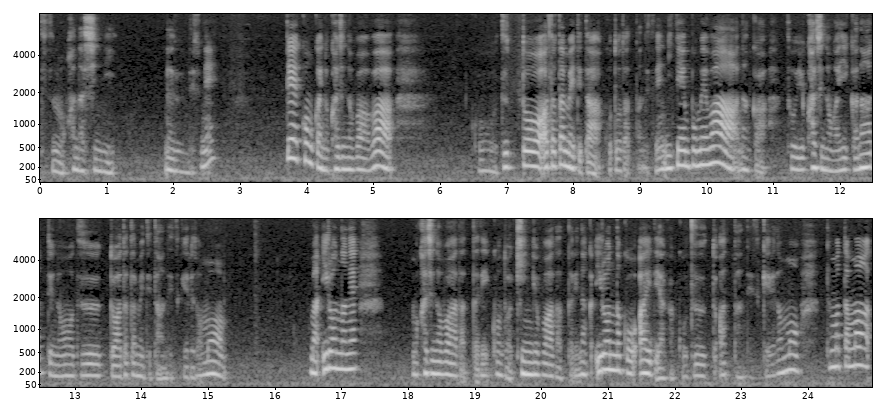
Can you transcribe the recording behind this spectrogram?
スの話になるんですね。で今回のカジノバーはこうずっと温めてたことだったんですね。2店舗目はなんかそういうカジノがいいかなっていうのをずっと温めてたんですけれどもまあいろんなねカジノバーだったり今度は金魚バーだったりなんかいろんなこうアイデアがこうずっとあったんですけれどもたまたま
